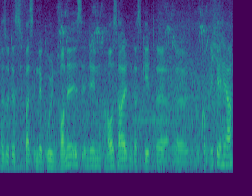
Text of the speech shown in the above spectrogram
also das, was in der grünen Tonne ist in den Haushalten, das geht, kommt nicht hierher.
